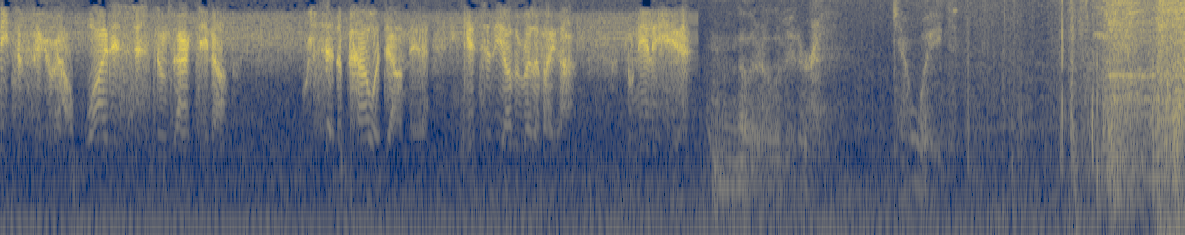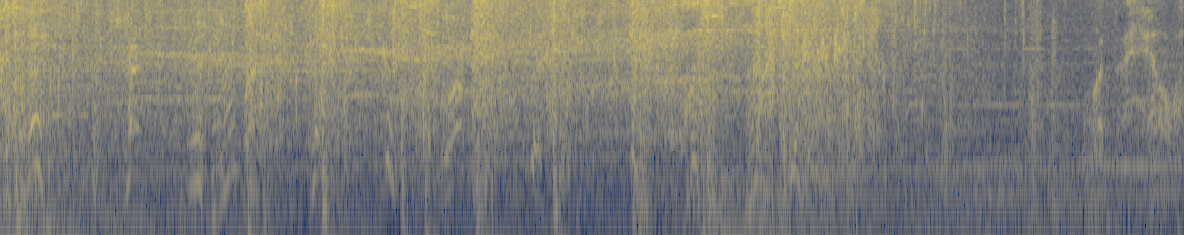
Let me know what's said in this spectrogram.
need to figure out why this system's acting up. Reset the power down there and get to the other elevator. You're nearly here. Another elevator. Can't wait. What the hell?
